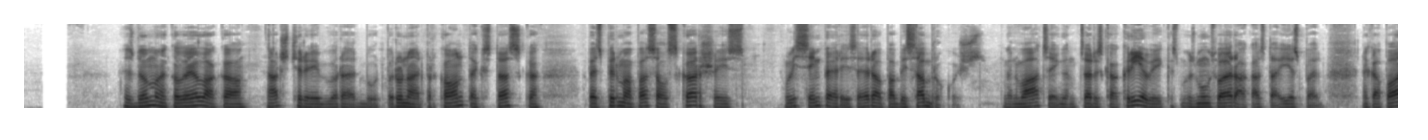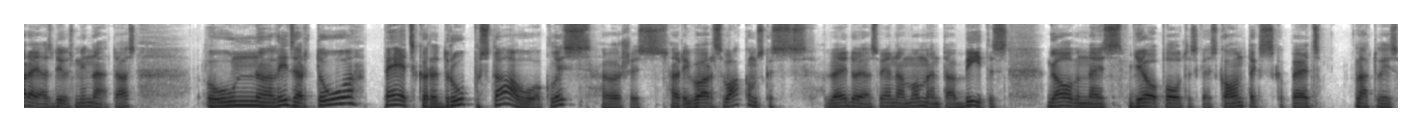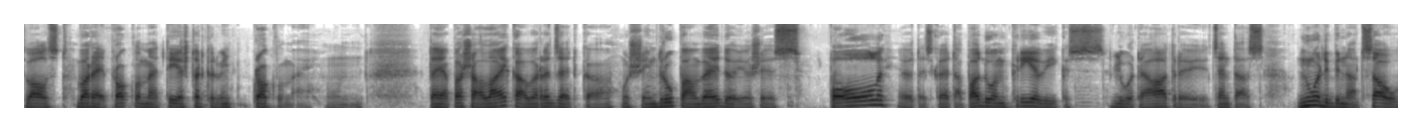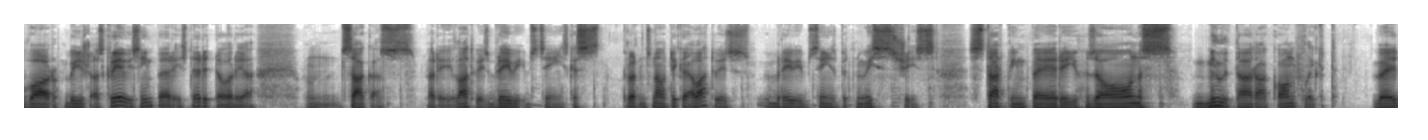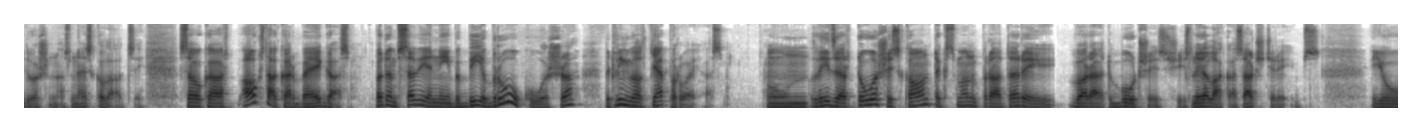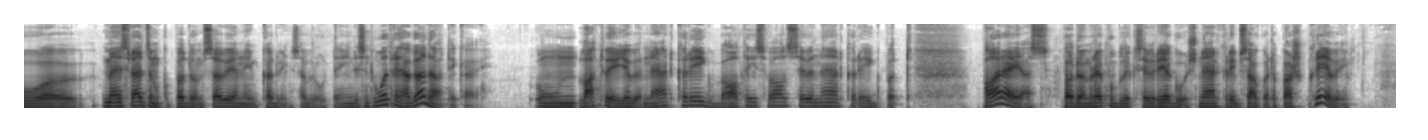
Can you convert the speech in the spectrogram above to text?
Es domāju, ka lielākā atšķirība varētu būt, runājot par kontekstu, tas, ka pēc Pirmā pasaules kara šīs visas impērijas Eiropā bija sabrukušas. Gan Vācija, gan Ceriskā Krievija, kas uz mums vairāk atstāja iespēju nekā pārējās divas minētās. Un līdz ar to pēckara drupu stāvoklis, šis arī varas vakums, kas veidojās vienā momentā, bija tas galvenais ģeopolitiskais konteksts, kāpēc Latvijas valstu varēja proklamēt tieši tad, kad viņi proklamēja. Un tajā pašā laikā var redzēt, ka uz šīm drupām veidojošies poli, tā skaitā padomi Krievija, kas ļoti ātri centās nodibināt savu varu bijušās Krievijas impērijas teritorijā, un sākās arī Latvijas brīvības cīņas, kas, protams, nav tikai Latvijas brīvības cīņas, bet nu, visas šīs starpimpēriju zonas, militārā konflikta veidošanās un eskalācija. Savukārt, augstākā ar beigās Padomju Savienība bija brūkoša, bet viņi vēl ķeparojās. Un līdz ar to šis konteksts, manuprāt, arī varētu būt šīs, šīs lielākās atšķirības. Jo mēs redzam, ka Padomju Savienība, kad viņa sabrūk 92. gadā tikai, un Latvija jau ir neatkarīga, Baltijas valsts jau ir neatkarīga, pat pārējās Padomju republikas jau ir iegūšas neatkarību sākot ar pašu Krieviju.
